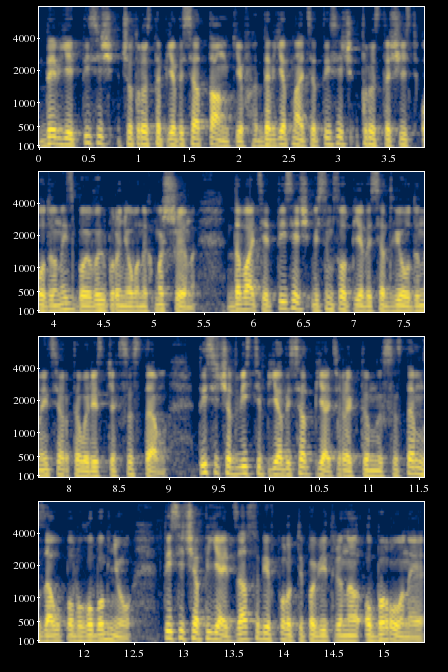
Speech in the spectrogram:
9 тисяч 450 танків, 19 тисяч 306 одиниць бойових броньованих машин, 20 тисяч 852 одиниці артилерійських систем, 1255 реактивних систем залпового вогню, 1005 засобів протиповітряної оборони,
